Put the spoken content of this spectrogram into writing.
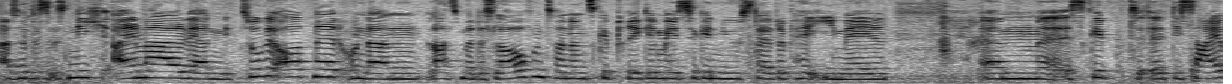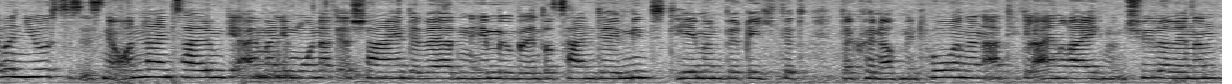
also das ist nicht einmal werden die zugeordnet und dann lassen wir das laufen, sondern es gibt regelmäßige Newsletter per E-Mail. Ähm, es gibt äh, die Cyber News, das ist eine Online-Zeitung, die einmal im Monat erscheint. Da werden eben über interessante MINT-Themen berichtet. Da können auch Mentorinnen Artikel einreichen und Schülerinnen.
